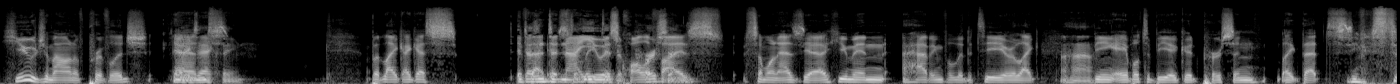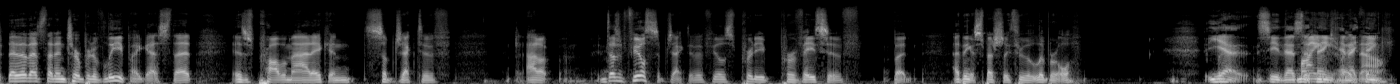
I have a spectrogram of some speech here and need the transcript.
huge amount of privilege yeah and- exactly but like i guess It doesn't that deny you as a disqualifies someone as yeah, a human having validity or like Uh-huh. being able to be a good person like that seems that- that's that interpretive leap i guess that is problematic and subjective i don't it doesn't feel subjective it feels pretty pervasive but i think especially through the liberal Yeah, see, that's the thing, and I now. think,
